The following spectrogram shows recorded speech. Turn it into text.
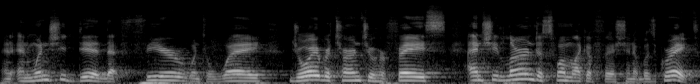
And, and when she did, that fear went away, joy returned to her face, and she learned to swim like a fish, and it was great.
